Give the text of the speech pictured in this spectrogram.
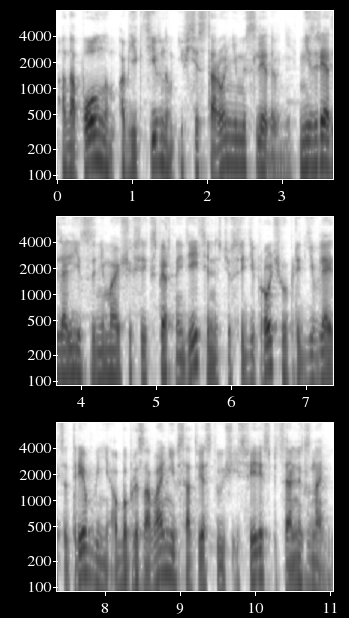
а на полном, объективном и всестороннем исследовании. Не зря для лиц, занимающихся экспертной деятельностью, среди прочего предъявляется требование об образовании в соответствующей сфере специальных знаний.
